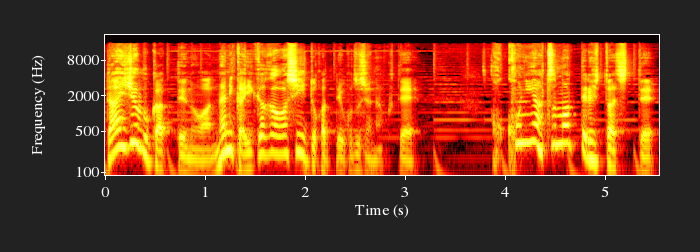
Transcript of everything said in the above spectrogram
大丈夫かっていうのは何かいかがわしいとかっていうことじゃなくて、ここに集まってる人たちって、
